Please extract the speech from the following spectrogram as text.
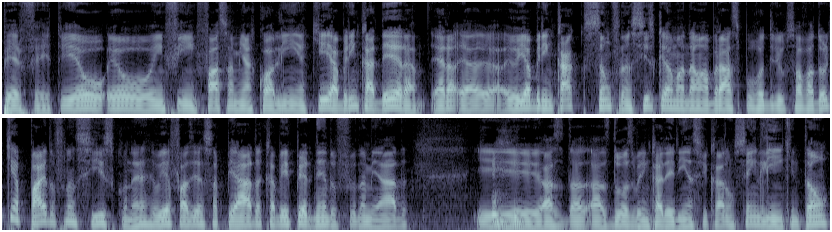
Perfeito. E eu, eu, enfim, faço a minha colinha aqui. A brincadeira era. É, eu ia brincar com São Francisco, ia mandar um abraço pro Rodrigo Salvador, que é pai do Francisco, né? Eu ia fazer essa piada, acabei perdendo o fio da meada. E as, as duas brincadeirinhas ficaram sem link. Então.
